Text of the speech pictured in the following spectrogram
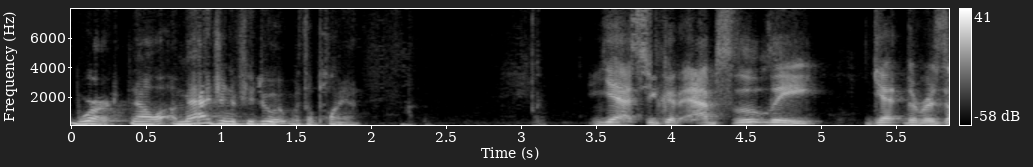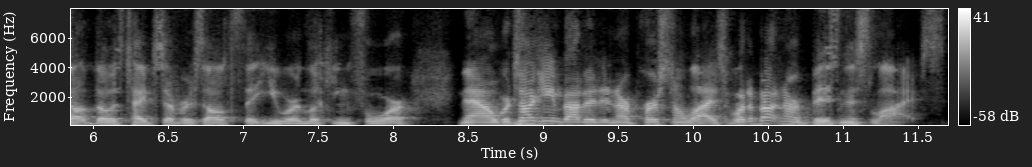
worked. Now imagine if you do it with a plan. Yes you could absolutely get the result those types of results that you were looking for. Now we're talking about it in our personal lives. What about in our business lives?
